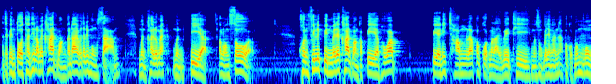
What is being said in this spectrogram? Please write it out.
อาจจะเป็นตัวแทนที่เราไม่คาดหวังก็ได้ว่าจะได้มงสามเหมือนใครรู้ไหมเหมือนเปียอลอนโซอะคนฟิลิปปินส์ไม่ได้คาดหวังกับเปีย เพราะว่าเปียนี่ช้ำแล้วประกวดมาหลายเวทีเหมือนส่งไปอย่างนั้นนะปรากฏว่ามง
